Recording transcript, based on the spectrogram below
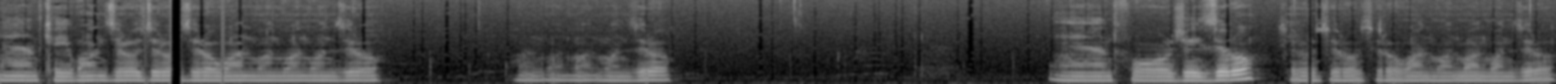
and k1 0 0 0 1 1 1 1 0 1 1 1 1 0 and for j0 0 0 0 1 1 1 1 0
